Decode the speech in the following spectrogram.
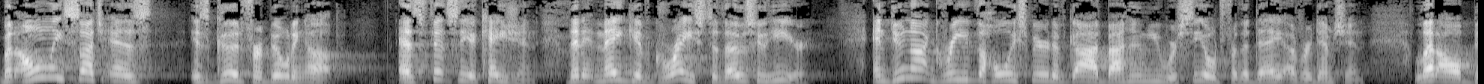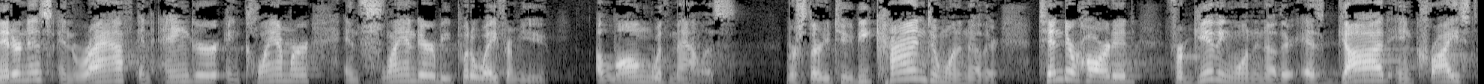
but only such as is good for building up, as fits the occasion, that it may give grace to those who hear. And do not grieve the Holy Spirit of God by whom you were sealed for the day of redemption. Let all bitterness and wrath and anger and clamor and slander be put away from you, along with malice. Verse 32, be kind to one another, tenderhearted, forgiving one another as God in Christ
